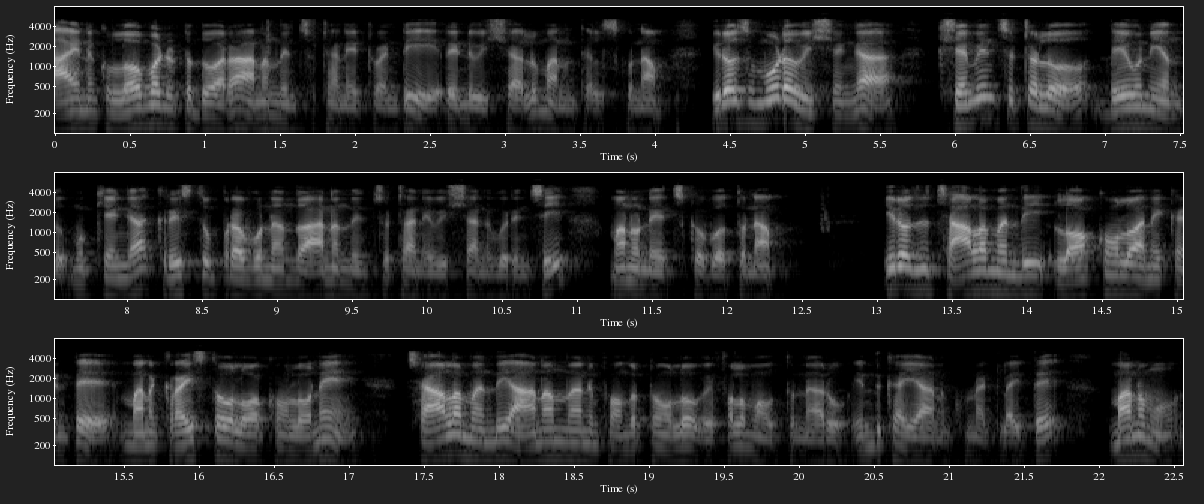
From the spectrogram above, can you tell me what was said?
ఆయనకు లోబడుట ద్వారా ఆనందించుట అనేటువంటి రెండు విషయాలు మనం తెలుసుకున్నాం. ఈరోజు మూడవ విషయంగా క్షమించుటలో దేవుని యందు ముఖ్యంగా క్రీస్తు ప్రభునందు ఆనందించుట అనే విషయాన్ని గురించి మనం నేర్చుకోబోతున్నాం. ఈరోజు చాలామంది లోకంలో అనే కంటే మన క్రైస్తవ లోకంలోనే చాలామంది ఆనందాన్ని పొందటంలో విఫలమవుతున్నారు. ఎందుకయ్యా అనుకున్నట్లయితే మనము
